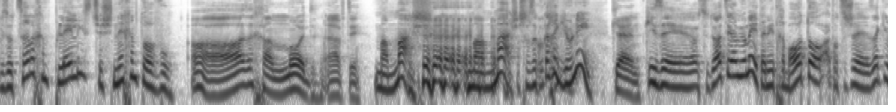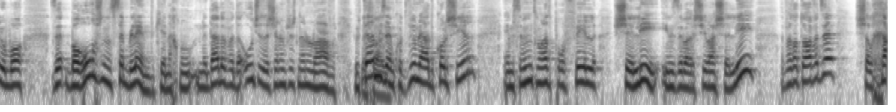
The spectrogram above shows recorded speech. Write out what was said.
וזה יוצר לכם פלייליסט ששניכם תאהבו. או, זה חמוד, אהבתי. ממש, ממש. עכשיו, זה כל כך הגיוני. כן. כי זה סיטואציה יומיומית, אני איתך באוטו, אתה רוצה שזה כאילו בוא, זה ברור שנעשה בלנד, כי אנחנו נדע בוודאות שזה שירים ששנינו נאהב. יותר נכון. מזה, הם כותבים ליד כל שיר, הם שמים תמונת פרופיל שלי, אם זה ברשימה שלי, ואתה תאהב את זה, שלך,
